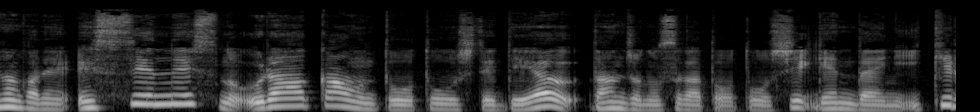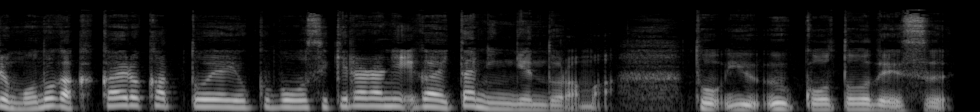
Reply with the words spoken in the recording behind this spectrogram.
なんかね SNS の裏アカウントを通して出会う男女の姿を通し現代に生きる者が抱える葛藤や欲望を赤裸々に描いた人間ドラマということです。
